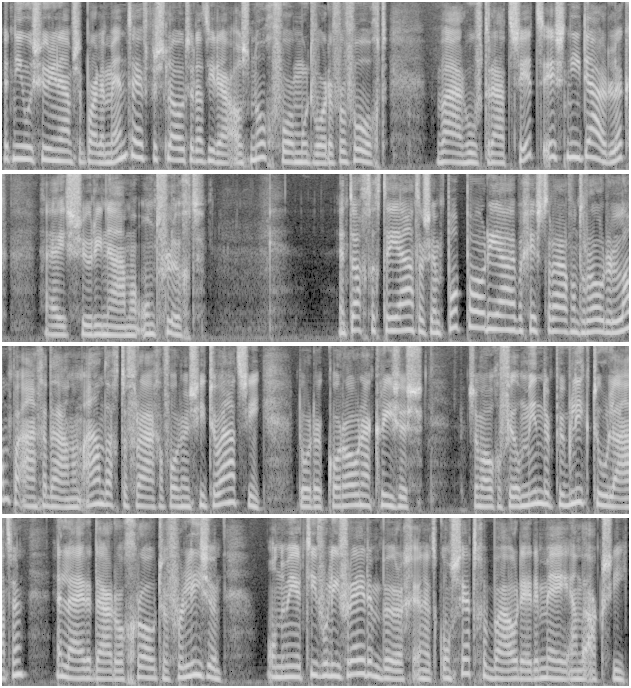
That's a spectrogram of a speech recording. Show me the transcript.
Het nieuwe Surinaamse parlement heeft besloten dat hij daar alsnog voor moet worden vervolgd. Waar Hoefdraad zit is niet duidelijk. Hij is Suriname ontvlucht. En 80 theaters en poppodia hebben gisteravond rode lampen aangedaan... om aandacht te vragen voor hun situatie door de coronacrisis. Ze mogen veel minder publiek toelaten en leiden daardoor grote verliezen. Onder meer Tivoli Vredenburg en het Concertgebouw deden mee aan de actie.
